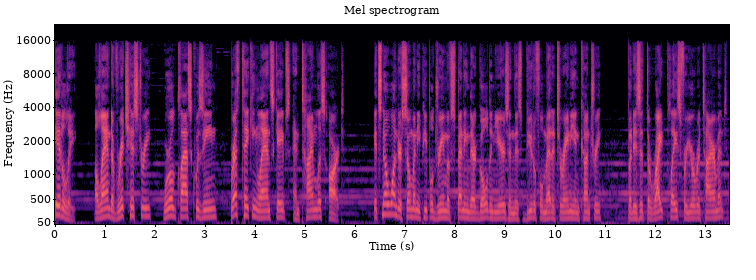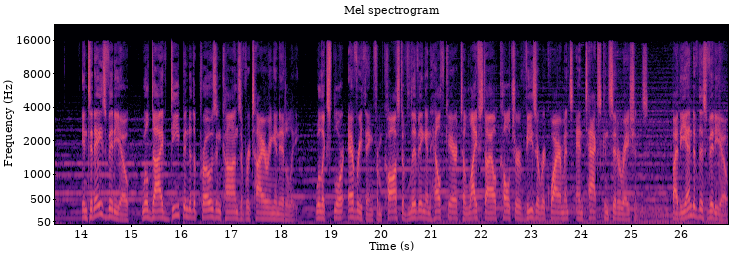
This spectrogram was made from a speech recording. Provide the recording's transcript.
Italy, a land of rich history, world-class cuisine, breathtaking landscapes, and timeless art. It's no wonder so many people dream of spending their golden years in this beautiful Mediterranean country, but is it the right place for your retirement? In today's video, we'll dive deep into the pros and cons of retiring in Italy. We'll explore everything from cost of living and healthcare to lifestyle, culture, visa requirements, and tax considerations. By the end of this video,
